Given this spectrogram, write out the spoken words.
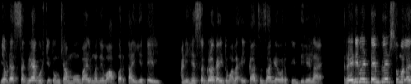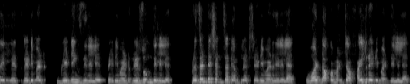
एवढ्या सगळ्या गोष्टी तुमच्या मोबाईल मध्ये वापरता येतील. आणि हे सगळं काही तुम्हाला एकाच जागेवरती दिलेलं आहे. रेडीमेड टेम्पलेट्स तुम्हाला दिलेले आहेत. रेडीमेड ग्रीटिंग्स दिलेले आहेत. रेडीमेड रिझ्युम दिलेले आहेत. प्रेझेंटेशनच्या टेम्पलेट्स रेडीमेड दिलेले आहेत. वर्ड डॉक्युमेंटच्या फाईल रेडीमेड दिलेल्या आहेत.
